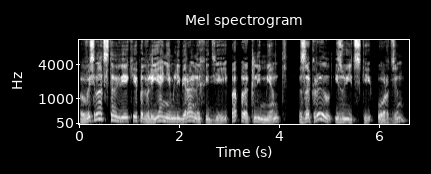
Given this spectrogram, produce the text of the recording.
В XVIII веке под влиянием либеральных идей папа Климент закрыл изуитский орден,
